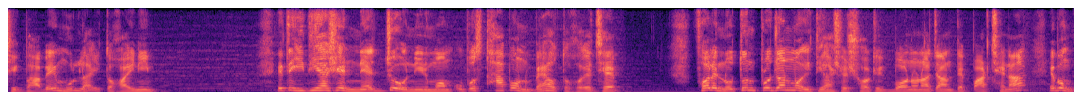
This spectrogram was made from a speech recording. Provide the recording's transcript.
ঠিকভাবে মূল্যায়িত হয়নি। এতে ইতিহাসের ন্যায্য ও নির্মম উপস্থাপন ব্যাহত হয়েছে। ফলে নতুন প্রজন্ম ইতিহাসের সঠিক বর্ণনা জানতে পারছে না এবং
